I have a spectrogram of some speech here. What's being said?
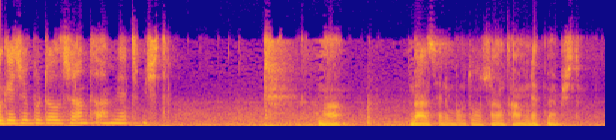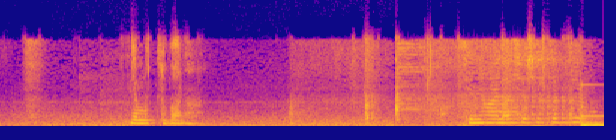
Bu gece burada olacağını tahmin etmiştim. Ama ben senin burada olacağını tahmin etmemiştim. Ne mutlu bana. Seni hala şaşırtabiliyorum.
